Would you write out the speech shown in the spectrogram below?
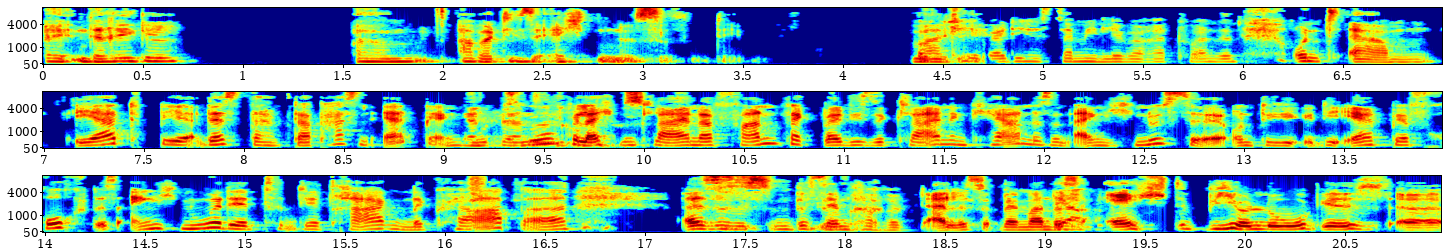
äh, in der Regel. Ähm, aber diese echten Nüsse sind eben Okay, weil die Histaminliberatoren sind. Und ähm, Erdbeer, das, da, da passen Erdbeeren, Erdbeeren gut zu. Vielleicht ein kleiner Funfact, weil diese kleinen Kerne sind eigentlich Nüsse und die, die Erdbeerfrucht ist eigentlich nur der, der tragende Körper. Also es ist ein bisschen ja. verrückt alles, wenn man das ja. echt biologisch äh,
